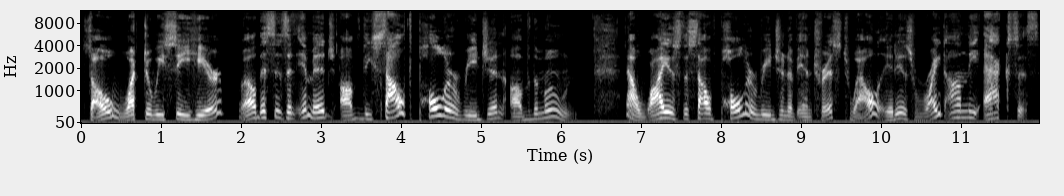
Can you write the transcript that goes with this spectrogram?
So what do we see here? Well, this is an image of the south polar region of the moon. Now, why is the south polar region of interest? Well, it is right on the axis.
